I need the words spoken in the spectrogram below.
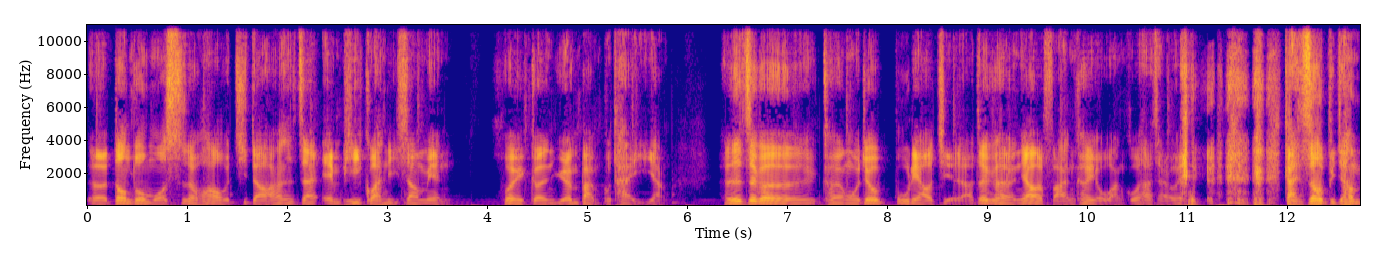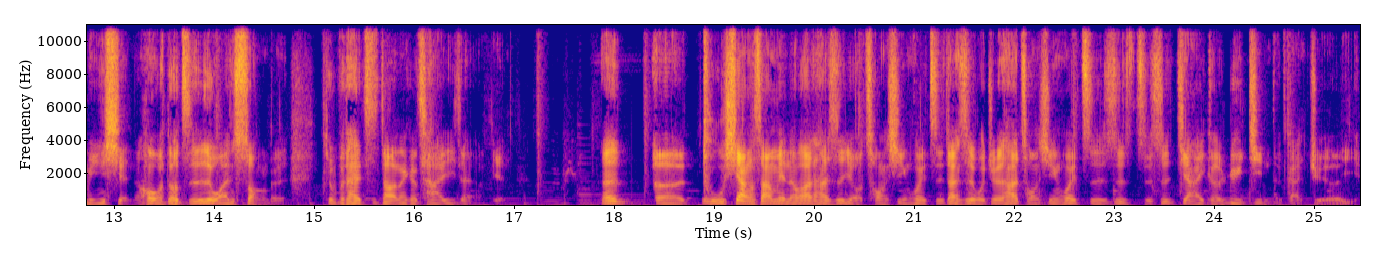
呃动作模式的话，我记得好像是在 MP 管理上面会跟原版不太一样，可是这个可能我就不了解了，这个可能要法兰克有玩过他才会 感受比较明显，然后我都只是玩爽的，就不太知道那个差异在哪边。而呃图像上面的话，它是有重新绘制，但是我觉得它重新绘制是只是加一个滤镜的感觉而已。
